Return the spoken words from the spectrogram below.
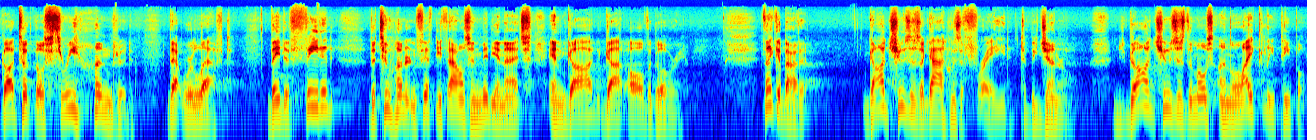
God took those 300 that were left. They defeated the 250,000 Midianites, and God got all the glory. Think about it. God chooses a guy who's afraid to be general. God chooses the most unlikely people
